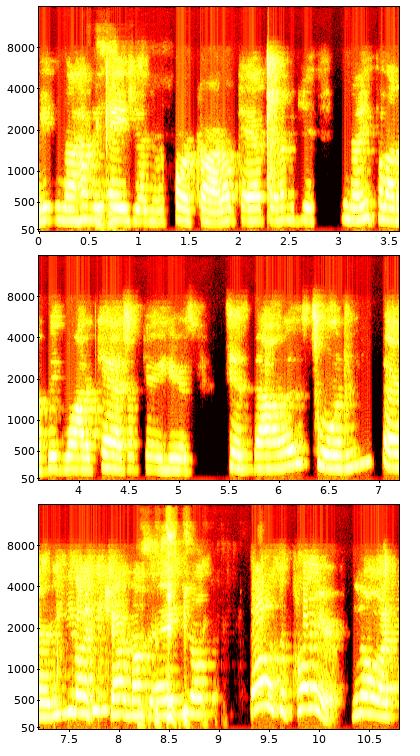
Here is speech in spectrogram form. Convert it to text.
you know, how many A's you on your report card? Okay, okay, let me get, you know, he pull out a big wad of cash. Okay, here's ten dollars, 20, 30. You know, he counting out the A. You know, that was the player. You know, like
